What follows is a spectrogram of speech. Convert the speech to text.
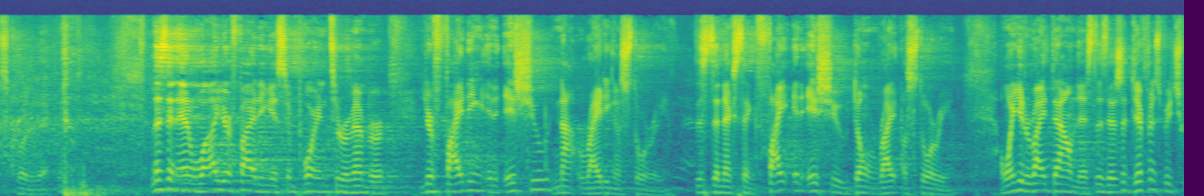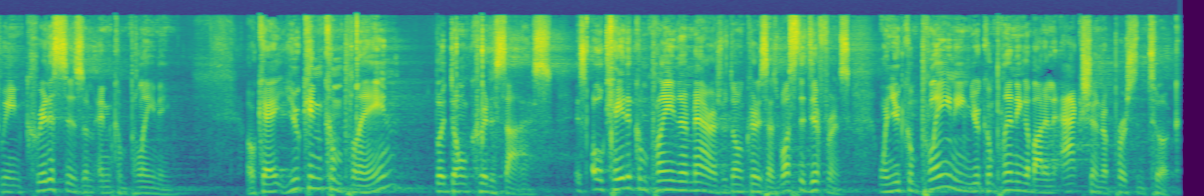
Just quoted it. Listen, and while you're fighting, it's important to remember you're fighting an issue, not writing a story. This is the next thing. Fight an issue, don't write a story. I want you to write down this. There's a difference between criticism and complaining. Okay? You can complain, but don't criticize. It's okay to complain in a marriage, but don't criticize. What's the difference? When you're complaining, you're complaining about an action a person took.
